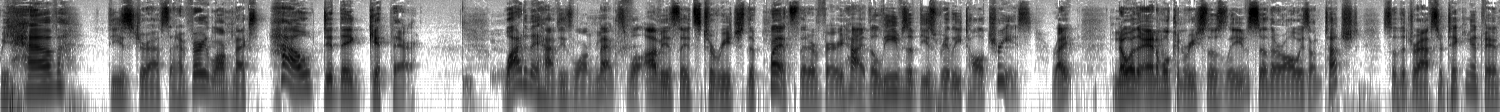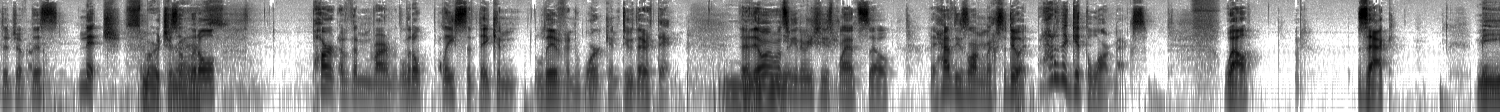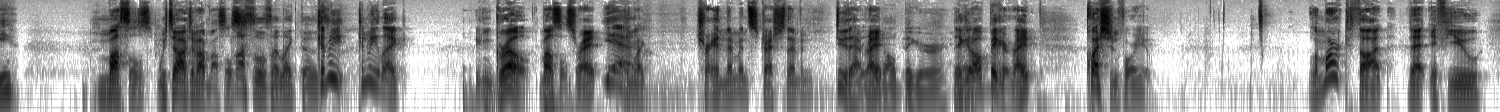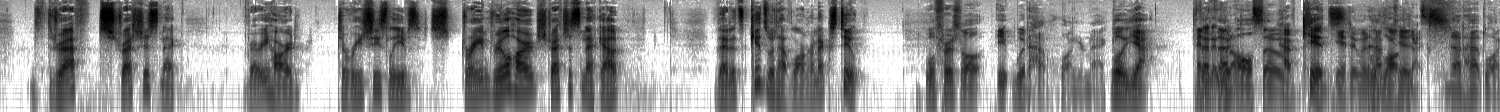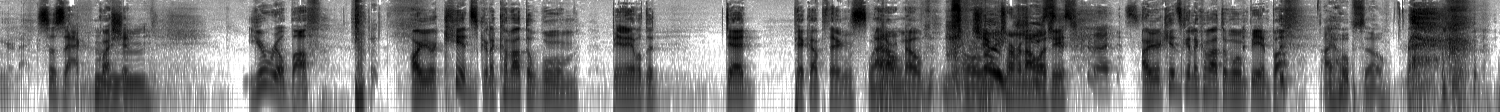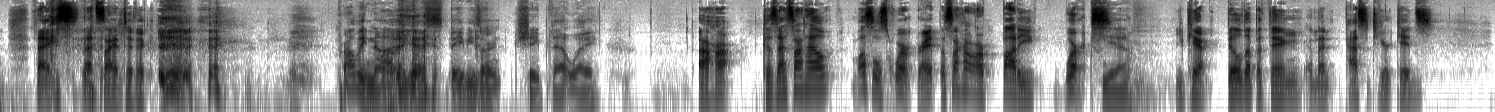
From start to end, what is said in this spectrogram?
we have these giraffes that have very long necks. How did they get there? Why do they have these long necks? Well, obviously, it's to reach the plants that are very high, the leaves of these really tall trees, right? No other animal can reach those leaves, so they're always untouched. So the giraffes are taking advantage of this niche, Smart which is a little part of the environment, a little place that they can live and work and do their thing. They're the only ones who can reach these plants, so they have these long necks to do it. But how do they get the long necks? Well, Zach, Me muscles. We talked about muscles. muscles. I like those. Can we? Can we like? We can grow muscles, right? Yeah. We can like train them and stretch them and do that, They right? Get all bigger. they get all bigger, right? Question for you. Lamarck thought that if you the giraffe stretched its neck very hard to reach these leaves, strained real hard, stretched its neck out, then its kids would have longer necks too. Well, first of all, it would have longer neck. Well, yeah. and then it then would also have kids It, would have kids necks. that had longer necks. So Zach, question: hmm. You're real buff. Are your kids gonna come out the womb being able to dead pick up things? I don't know All gym right. terminology. Are your kids gonna come out the womb being buff? I hope so. Thanks. That's scientific. Probably not. I guess babies aren't shaped that way. Uh huh. Because that's not how muscles work, right? That's not how our body works. Yeah. You can't build up a thing and then pass it to your kids.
